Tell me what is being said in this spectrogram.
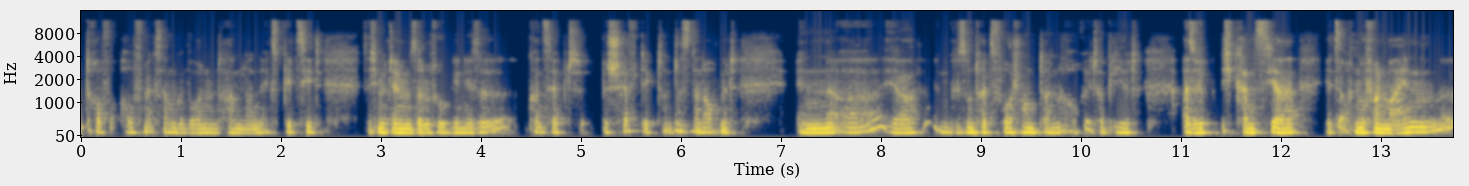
darauf aufmerksam geworden und haben dann explizit sich mit dem Salutogenese-Konzept beschäftigt und das Mhm. dann auch mit in, äh, ja, in Gesundheitsforschung dann auch etabliert. Also ich kann es ja jetzt auch nur von meinem äh,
